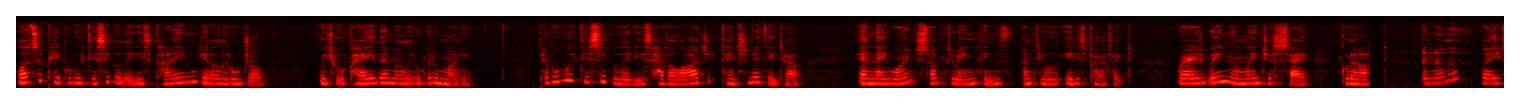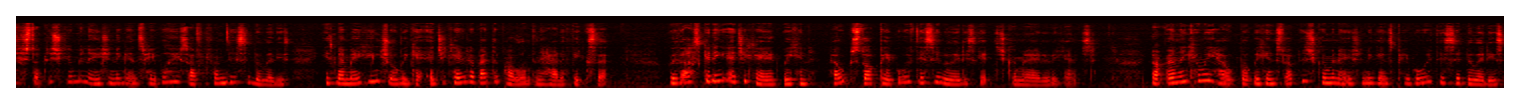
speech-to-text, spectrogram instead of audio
Lots of people with disabilities can't even get a little job, which will pay them a little bit of money. People with disabilities have a large attention to detail and they won't stop doing things until it is perfect, whereas we normally just say, good enough. Another way to stop discrimination against people who suffer from disabilities is by making sure we get educated about the problem and how to fix it. With us getting educated, we can help stop people with disabilities get discriminated against. Not only can we help, but we can stop discrimination against people with disabilities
